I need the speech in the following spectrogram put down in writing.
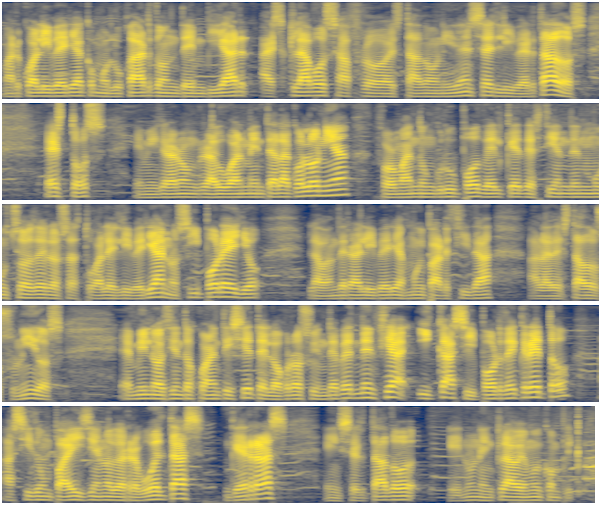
marcó a Liberia como lugar donde enviar a esclavos afroestadounidenses libertados. Estos emigraron gradualmente a la colonia, formando un grupo del que descienden muchos de los actuales liberianos, y por ello la bandera de Liberia es muy parecida a la de Estados Unidos. En 1947 logró su independencia y casi por decreto ha sido un país lleno de revueltas, guerras e insertado en un enclave muy complicado.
